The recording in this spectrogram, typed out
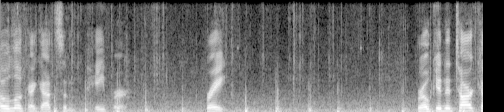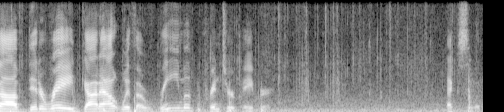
Oh, look, I got some paper. Great. Broke into Tarkov, did a raid, got out with a ream of printer paper. Excellent.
